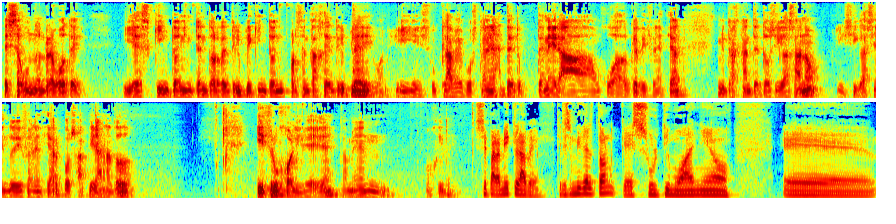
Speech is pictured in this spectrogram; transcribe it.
es segundo en rebote y es quinto en intentos de triple, quinto en porcentaje de triple y bueno, y su clave pues tener a Anteto, tener a un jugador que es diferencial. Mientras que Anteto siga sano y siga siendo diferencial, pues aspiran a todo. Y Through Holiday, ¿eh? también, ojito. Sí, para mí clave. Chris Middleton, que es su último año, eh,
